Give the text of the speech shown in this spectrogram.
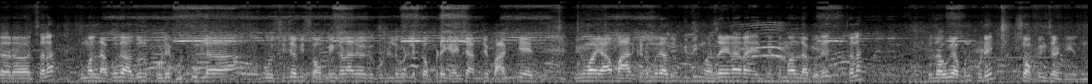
तर चला तुम्हाला दाखवतो अजून पुढे कुठल्या गोष्टीची आम्ही शॉपिंग करणार आहे कुठले कुठले कपडे घ्यायचे आमचे बाकी आहेत. किंवा या मार्केटमध्ये अजून किती मजा येणार आहे ते तुम्हाला दाखवते चला तर जाऊया आपण पुढे शॉपिंगसाठी अजून.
